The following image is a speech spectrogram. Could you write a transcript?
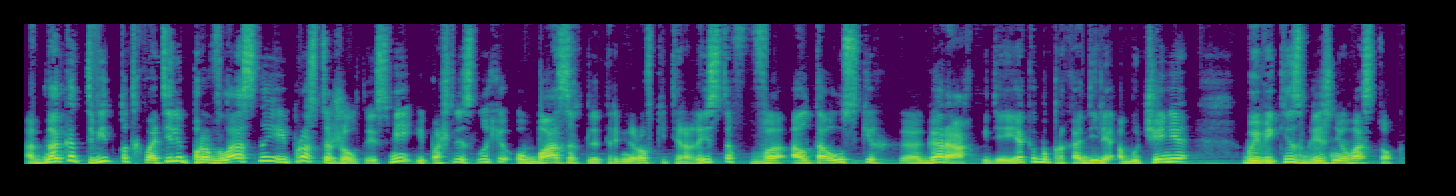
Однако твит подхватили провластные и просто желтые СМИ и пошли слухи о базах для тренировки террористов в Алтаузских э, горах, где якобы проходили обучение боевики с Ближнего Востока.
